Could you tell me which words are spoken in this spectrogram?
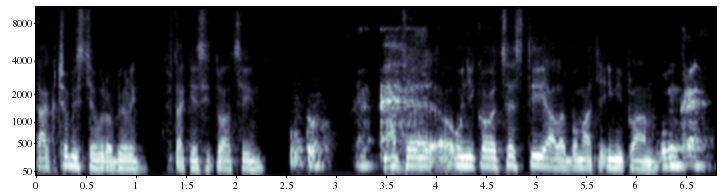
tak čo by ste urobili v takej situácii? Máte unikové cesty alebo máte iný plán? Bunkre.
